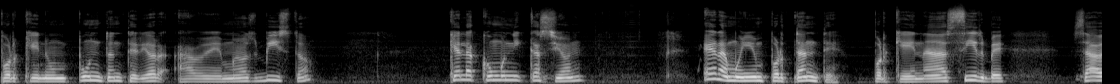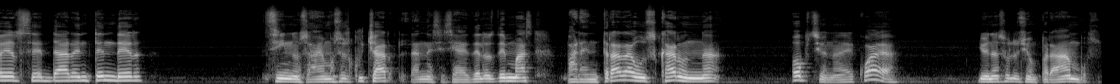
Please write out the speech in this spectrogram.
Porque en un punto anterior habíamos visto que la comunicación era muy importante, porque nada sirve saberse dar a entender si no sabemos escuchar las necesidades de los demás para entrar a buscar una opción adecuada y una solución para ambos.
